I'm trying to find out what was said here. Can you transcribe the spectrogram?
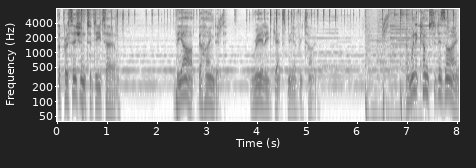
The precision to detail, the art behind it, really gets me every time. And when it comes to design,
